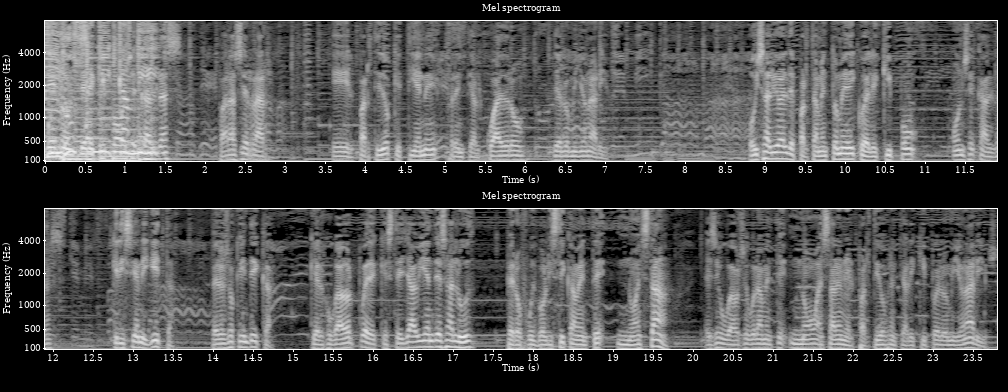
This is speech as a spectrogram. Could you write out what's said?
De Los luz del equipo Once. Caldas, para cerrar, el partido que tiene frente al cuadro de los millonarios. Hoy salió del departamento médico del equipo Once Caldas, Cristian Higuita. Pero eso que indica que el jugador puede que esté ya bien de salud, pero futbolísticamente no está. Ese jugador seguramente no va a estar en el partido frente al equipo de los millonarios.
